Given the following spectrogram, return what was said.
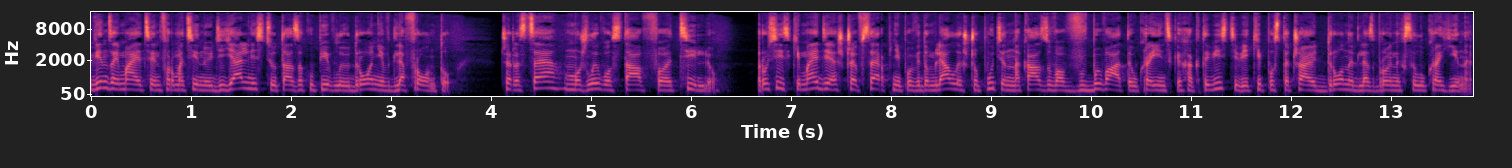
Він займається інформаційною діяльністю та закупівлею дронів для фронту. Через це, можливо, став е, ціллю. Російські медіа ще в серпні повідомляли, що Путін наказував вбивати українських активістів, які постачають дрони для збройних сил України.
